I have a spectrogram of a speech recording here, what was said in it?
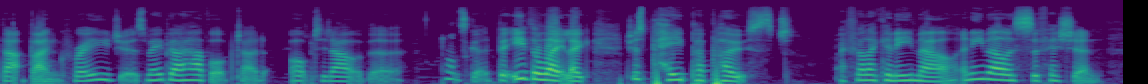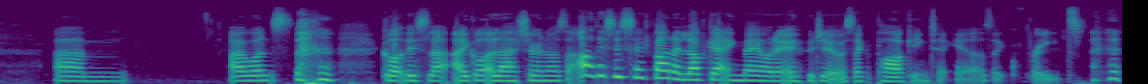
that bank for ages. Maybe I have opted opted out of it. That's good. But either way, like just paper post. I feel like an email. An email is sufficient. Um, I once got this. Le- I got a letter and I was like, "Oh, this is so fun! I love getting mail." And I opened it. It was like a parking ticket. I was like, "Great."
